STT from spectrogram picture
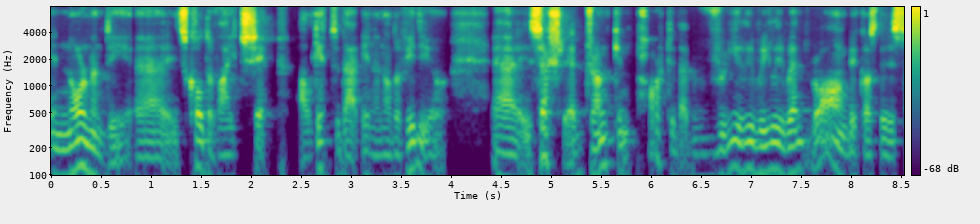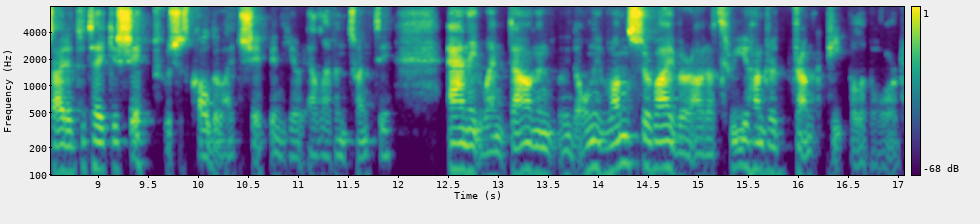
in Normandy. Uh, it's called the White Ship. I'll get to that in another video. Uh, it's actually a drunken party that really, really went wrong because they decided to take a ship, which is called the White Ship, in year 1120 and it went down and with only one survivor out of 300 drunk people aboard.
